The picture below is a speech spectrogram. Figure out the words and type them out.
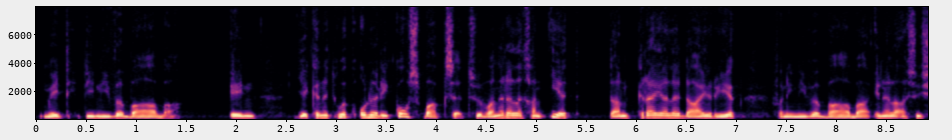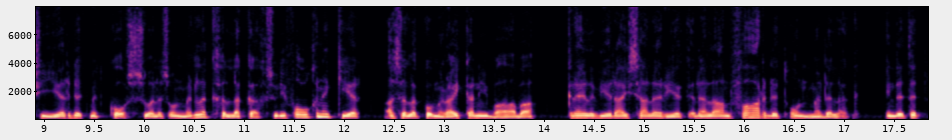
met die nuwe baba en jy kan dit ook onder die kosbak sit so wanneer hulle gaan eet dan kry hulle daai reuk van die nuwe baba en hulle assosieer dit met kos. So hulle is onmiddellik gelukkig. So die volgende keer as hulle kom ruik aan die baba, kry hulle weer daai selfe reuk en hulle aanvaar dit onmiddellik. En dit het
